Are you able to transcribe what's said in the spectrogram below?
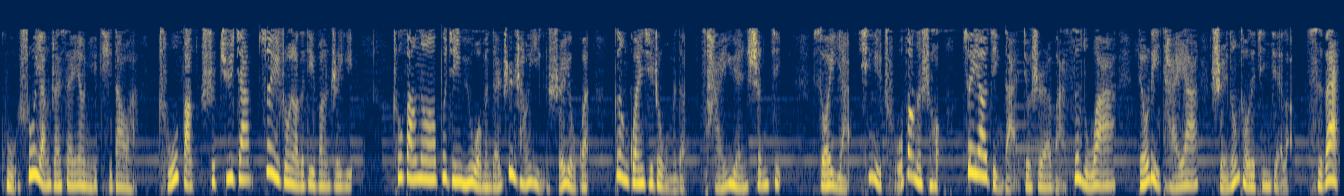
古书《阳宅三要》里提到啊，厨房是居家最重要的地方之一。厨房呢，不仅与我们的日常饮食有关，更关系着我们的财源生计。所以啊，清理厨房的时候，最要紧的就是瓦斯炉啊、琉璃台呀、水龙头的清洁了。此外，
